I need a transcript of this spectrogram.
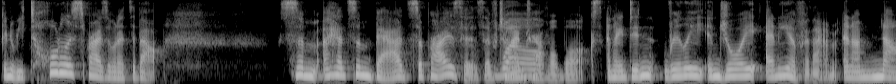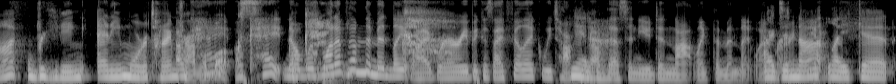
going to be totally surprised at what it's about. Some I had some bad surprises of time Well- travel books and I didn't really enjoy any of them and I'm not reading any more time travel books. Okay. Now, was one of them the Midnight Library? Because I feel like we talked Yeah. about this and you did not like the Midnight Library. I did not Yeah. like it.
